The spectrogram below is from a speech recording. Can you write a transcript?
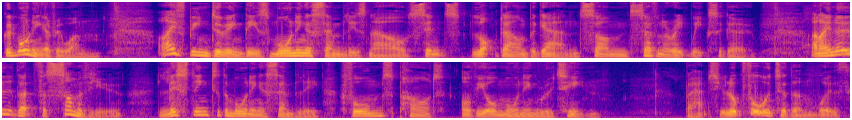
Good morning, everyone. I've been doing these morning assemblies now since lockdown began, some seven or eight weeks ago. And I know that for some of you, listening to the morning assembly forms part of your morning routine. Perhaps you look forward to them with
